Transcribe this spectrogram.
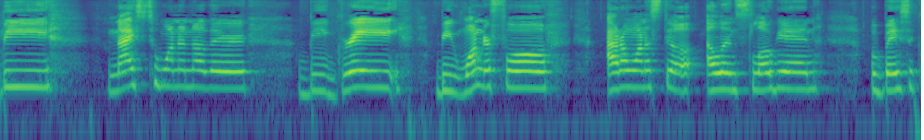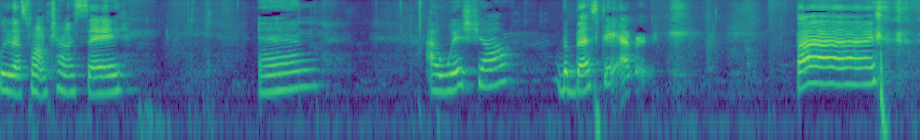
Be nice to one another. Be great. Be wonderful. I don't want to steal Ellen's slogan, but basically that's what I'm trying to say. And I wish y'all the best day ever. Bye.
